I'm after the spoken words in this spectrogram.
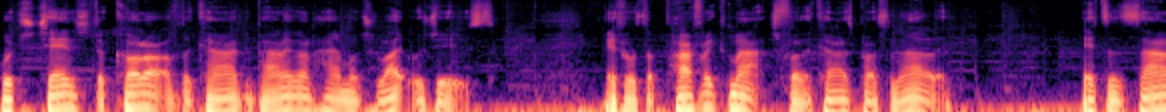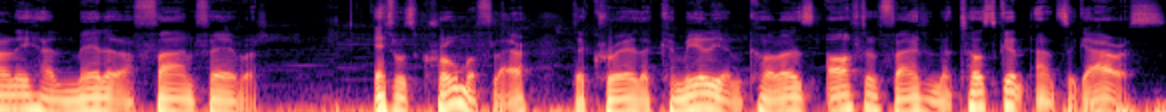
which changed the colour of the car depending on how much light was used. It was the perfect match for the car's personality. Its insanity had made it a fan favourite. It was Chroma Flare that created the chameleon colours often found in the Tuscan and Sagaris.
